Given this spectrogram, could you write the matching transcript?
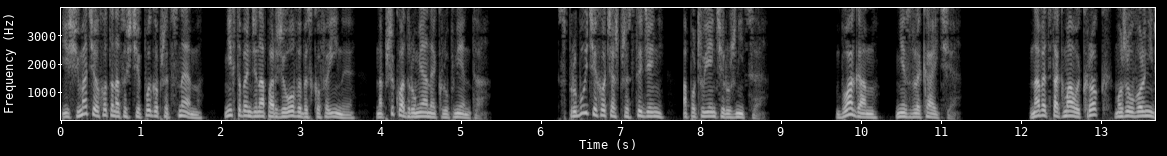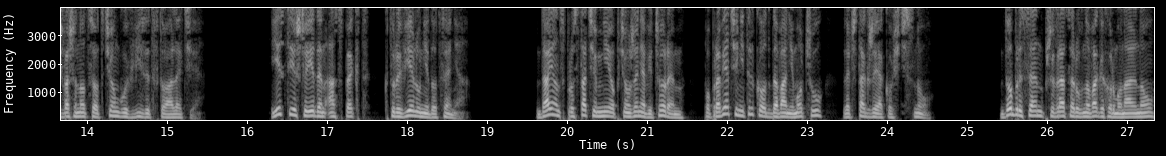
Jeśli macie ochotę na coś ciepłego przed snem, niech to będzie napar ziołowy bez kofeiny, na przykład rumianek lub mięta. Spróbujcie chociaż przez tydzień, a poczujecie różnicę. Błagam, nie zwlekajcie. Nawet tak mały krok może uwolnić wasze noce od ciągłych wizyt w toalecie. Jest jeszcze jeden aspekt, który wielu nie docenia. Dając prostacie mniej obciążenia wieczorem, poprawiacie nie tylko oddawanie moczu, lecz także jakość snu. Dobry sen przywraca równowagę hormonalną,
